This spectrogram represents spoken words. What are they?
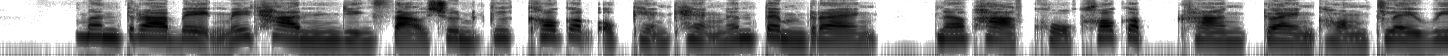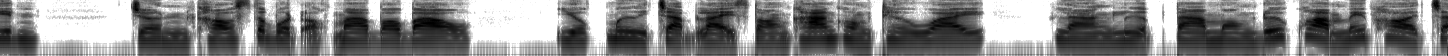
ๆ มันตราเบรกไม่ทัน หญิงสาวชนกึกเข้ากับอกแข็งๆ นั่นเต็มแรง หน้าผากโขกเข้ากับคางแกร่งของเคลวิน จนเขาสะบัดออกมาเบาๆ ยกมือจับไหล่สองข้างของเธอไว้พลางเหลือบตามองด้วยความไม่พอใจ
